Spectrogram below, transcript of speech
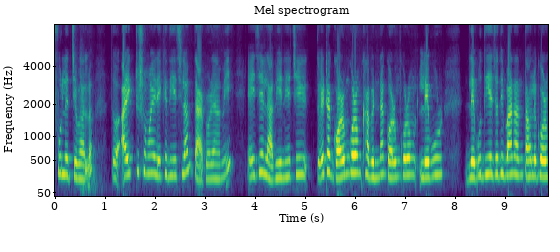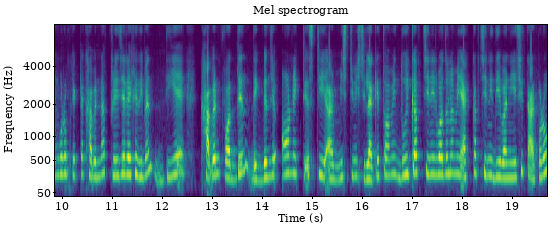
ফুলের চেয়ে ভালো। তো আর একটু সময় রেখে দিয়েছিলাম, তারপরে আমি এই যে লাভিয়ে নিয়েছি, তো এটা গরম গরম খাবেন না, গরম গরম লেবুর, লেবু দিয়ে যদি বানান তাহলে গরম গরম কেকটা খাবেন না, ফ্রিজে রেখে দিবেন, দিয়ে খাবেন পরদিন, দেখবেন যে অনেক টেস্টি আর মিষ্টি মিষ্টি লাগে। তো আমি দুই কাপ চিনির বদলে আমি এক কাপ চিনি দিয়ে বানিয়েছি, তারপরেও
